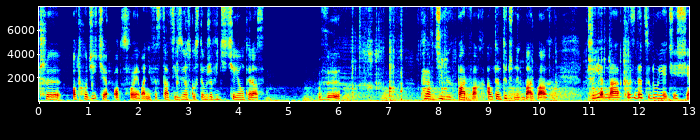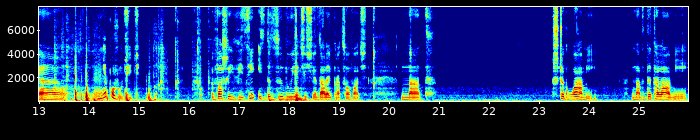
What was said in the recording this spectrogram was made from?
czy odchodzicie od swojej manifestacji w związku z tym, że widzicie ją teraz w prawdziwych barwach, autentycznych barwach, czy jednak zdecydujecie się nie porzucić waszej wizji i zdecydujecie się dalej pracować nad szczegółami, nad detalami,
